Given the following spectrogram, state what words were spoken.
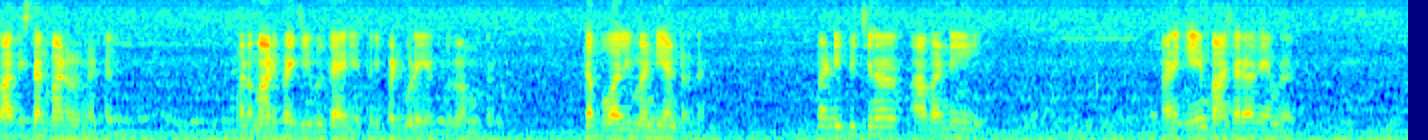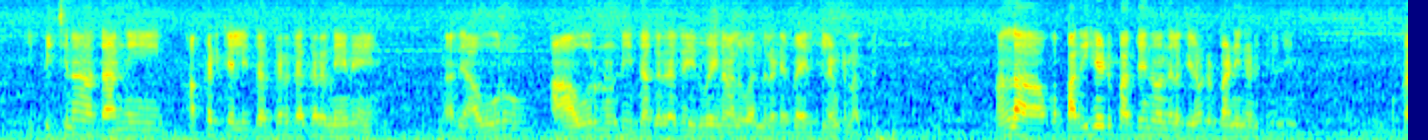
పాకిస్తాన్ బార్డర్ అన్నట్టు అది. అక్కడ మాడిఫై జీబులు తయారు చేస్తారు ఇప్పటికి కూడా చేస్తారు అమ్ముతారు. డబ్బు వాలి మండి అంటారు దాన్ని. బండి ఇప్పించిన ఆ బండి ఆయనకి ఏం భాష రాదు ఏం రాదు. ఇప్పించిన దాన్ని అక్కడికి వెళ్ళి దగ్గర దగ్గర నేనే అది ఆ ఊరు ఆ ఊరు నుండి దగ్గర దగ్గర ఇరవై నాలుగు వందల డెబ్బై ఐదు కిలోమీటర్లు వస్తుంది. అందులో ఒక పదిహేడు పద్దెనిమిది వందల కిలోమీటర్ బండి నడిపిన నేను. ఒక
